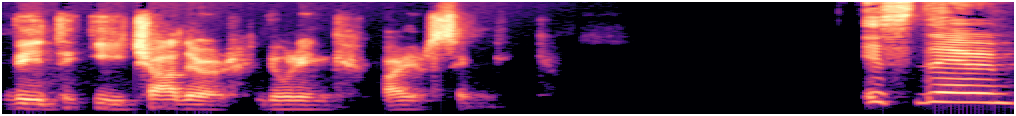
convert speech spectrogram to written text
with each other during choir singing. Is there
